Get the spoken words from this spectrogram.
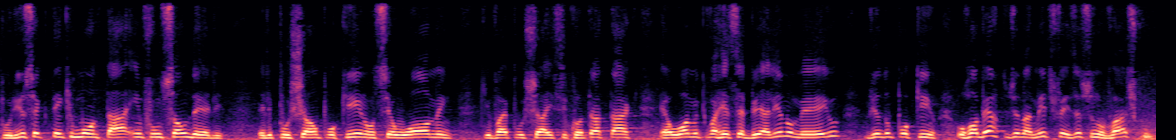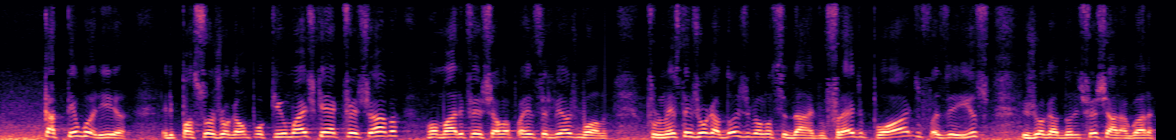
Por isso é que tem que montar em função dele. Ele puxar um pouquinho, não ser o homem que vai puxar esse contra-ataque. É o homem que vai receber ali no meio, vindo um pouquinho. O Roberto Dinamite fez isso no Vasco, categoria. Ele passou a jogar um pouquinho mais, quem é que fechava? Romário fechava para receber as bolas. O Fluminense tem jogadores de velocidade. O Fred pode fazer isso e os jogadores fecharam. Agora,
